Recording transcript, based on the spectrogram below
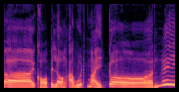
บาย ขอไปลองอาวุธใหม่ก่อนนี่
